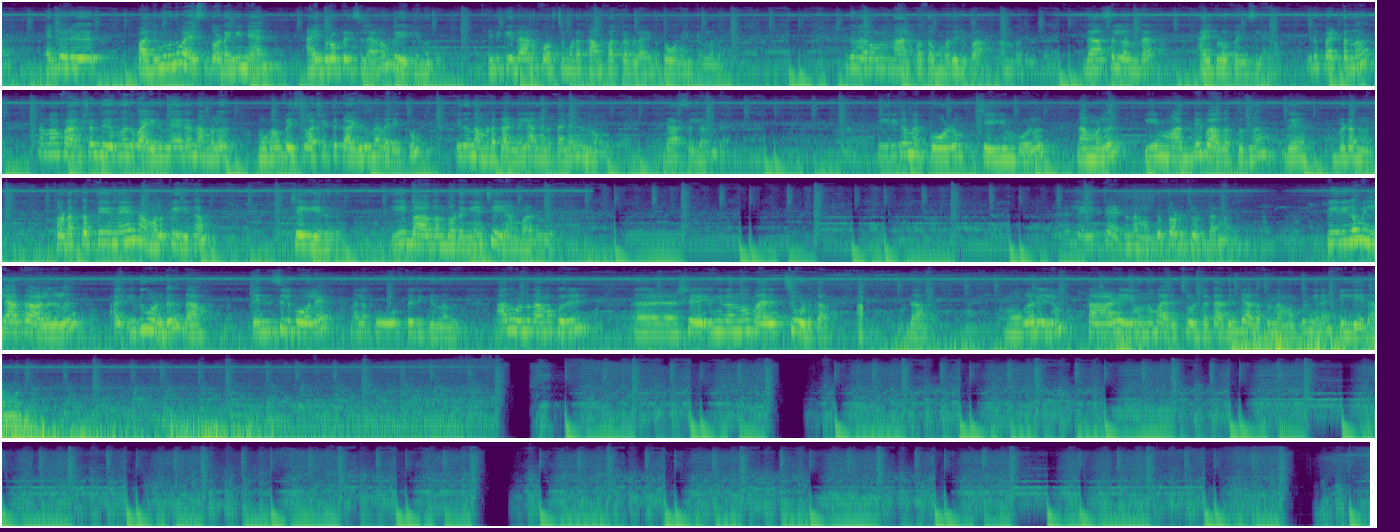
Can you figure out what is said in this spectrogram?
എന്റെ ഒരു പതിമൂന്ന് വയസ്സ് തുടങ്ങി ഞാൻ ഐബ്രോ പെൻസിലാണ് ഉപയോഗിക്കുന്നത്. എനിക്കിതാണ് കുറച്ചും കൂടെ കംഫർട്ടബിളായിട്ട് തോന്നിയിട്ടുള്ളത്. ഇത് വെറും നാൽപ്പത്തൊമ്പത് രൂപ അമ്പത് രൂപ. ഡാസലറിന്റെ ഐബ്രോ പെൻസിലാണ്. ഇത് പെട്ടെന്ന് നമ്മൾ ഫംഗ്ഷൻ തീർന്ന ഒരു വൈകുന്നേരം നമ്മൾ മുഖം ഫേസ് വാഷ് ഇട്ട് കഴുകുന്നവരേക്കും ഇത് നമ്മുടെ കണ്ണിൽ അങ്ങനെ തന്നെ നിന്നോളും. ഡാസലറിന്റെ പിരികം എപ്പോഴും ചെയ്യുമ്പോൾ നമ്മൾ ഈ മധ്യഭാഗത്തുനിന്ന് ഇവിടെ നിന്ന് തുടക്കത്തിൽ നിന്നേ നമ്മൾ പിരികം ചെയ്യരുത്. ഈ ഭാഗം തുടങ്ങിയേ ചെയ്യാൻ പാടുള്ളൂ. വളരെ ലേറ്റായിട്ട് നമുക്ക് തുടച്ചു കൊടുത്താൽ മതി. പിരികമില്ലാത്ത ആളുകൾ ഇതുകൊണ്ട് ഇതാ പെൻസിൽ പോലെ നല്ല കൂർത്തിരിക്കുന്നത്. അതുകൊണ്ട് നമുക്കൊരു ഇങ്ങനെ ഒന്ന് വരച്ചു കൊടുക്കാം. ഇതാ മുകളിലും താഴെയും ഒന്ന് വരച്ചു കൊടുത്തിട്ട് അതിന്റെ അകത്ത് നമുക്ക് ഇങ്ങനെ ഫില്ല് ചെയ്താൽ മതി.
